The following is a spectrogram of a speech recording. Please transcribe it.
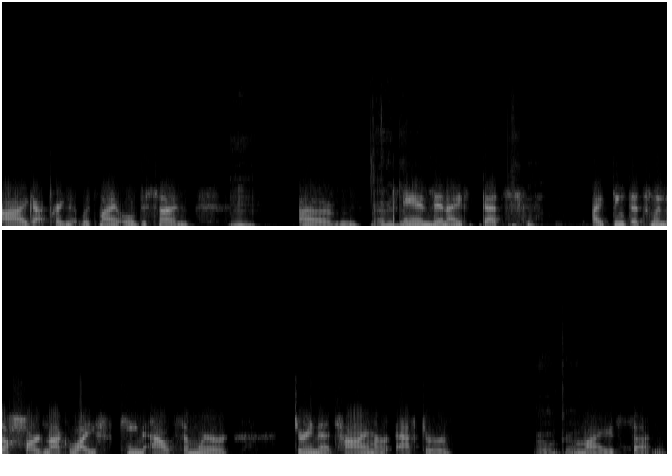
I got pregnant with my oldest son. Mm. Um, and then I, that's, I think that's when the Hard Knock Life came out somewhere during that time or after oh, okay. my son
